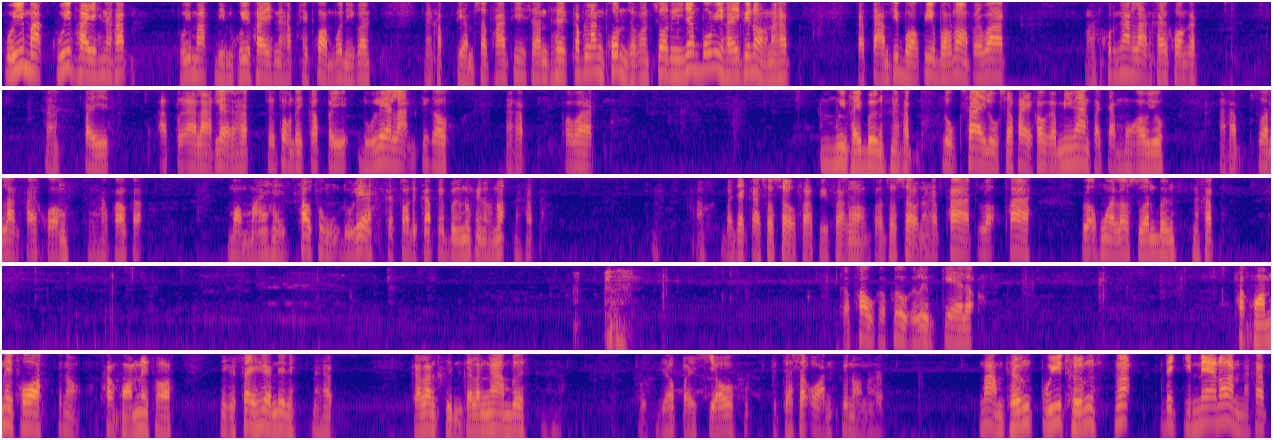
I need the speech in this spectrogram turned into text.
ปุ๋ยหมักคุยไผ่นะครับ ปุ๋ยหมักดินคุยไผ่นะครับ ให้พร้อมก็หนีก่อนนะครับ เตรียมสถานที่สันเธอกำลังพ่นซะก่อนส่วนนี้ยังบ่มีไห้พี่น้องนะครับก็ตามที่บอกพี่บอกน้องไปว่าคนงานร้านขายของกับอะไป อาเปิดอาลาดแล้วนะครับ จะต้องได้กลับไปดูแลร้านที่เขานะครับ เพราะว่ามีไผเบิงนะครับลูกไส้ลูกสะใภ้เขาก็มีงานประจำของเขาอยู่นะครับ ส่วนร้านขายของนะครับ เขาก็มอบหมายให้เศร้าทุ่งดูแลก็ตอนได้กลับไปเบิงน้องพี่น้องเนาะนะครับเอาบรรยากาศเศร้าๆฝากพี่ฝากน้องตอนเศร้าๆนะครับผ้าเลาะผ้าเลาะหัวเลาะสวนเบิงนะครับ กระเพรากระเพราก็เริ่มแก่แล้ว ผักหอมในทอพี่น้องผักหอมในทอนี่ก็ใส่เฮือนได้นี่นะครับกำลังขึ้นกำลังงามเลยเดี๋ยวไปเขียวเป็นตาสะอ่อนพี่น้องนะครับน้ำถึงปุ๋ยถึงเนาะได้กินแน่นอนนะครับ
